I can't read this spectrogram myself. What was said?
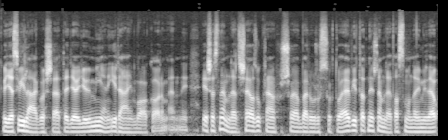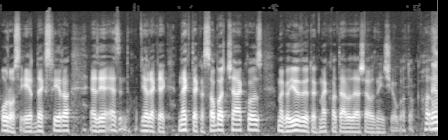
hogy ez világossá tegye, hogy ő milyen irányba akar menni. És ezt nem lehet se az ukránok, se a beloruszoktól elvitatni, és nem lehet azt mondani, mivel orosz érdekszféra, ez, ez, gyerekek, nektek a szabadsághoz, meg a jövőtök meghatározásához nincs jogotok. Ha, nem,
